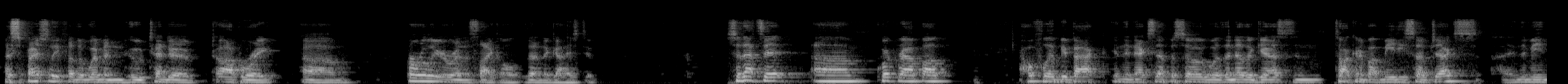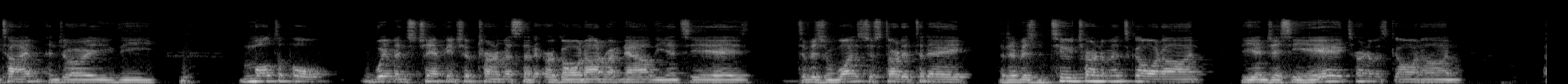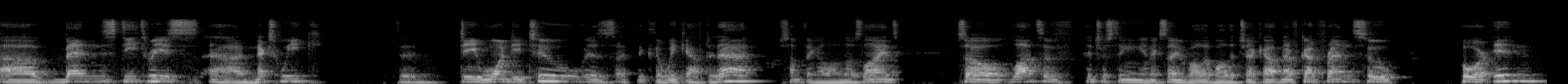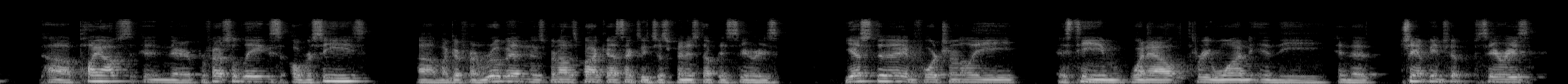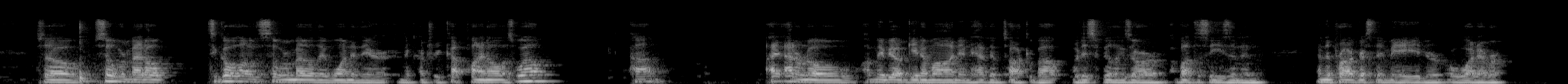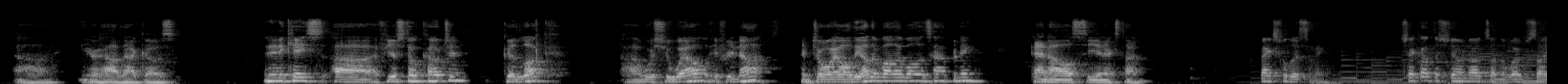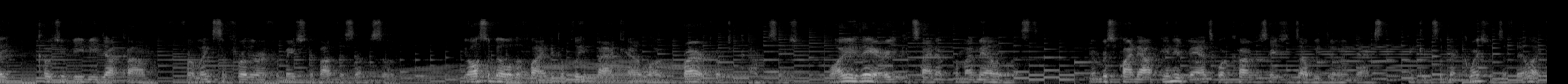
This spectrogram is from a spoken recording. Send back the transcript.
especially for the women who tend to, to operate um, earlier in the cycle than the guys do. So that's it. Um, quick wrap up. Hopefully, I'll be back in the next episode with another guest and talking about meaty subjects. Uh, in the meantime, enjoy the multiple women's championship tournaments that are going on right now. The NCAA Division One's just started today. The Division Two tournaments going on. The NJCAA tournaments going on. Uh, men's D3s uh, next week. The D1, D2 is, I think, the week after that, something along those lines. So lots of interesting and exciting volleyball to check out. And I've got friends who who are in uh, playoffs in their professional leagues overseas. Uh, my good friend Ruben, who's been on this podcast, actually just finished up his series yesterday. Unfortunately, his team went out three one in the in the championship series. So silver medal. To go along with the silver medal, they won in their in the country cup final as well. Um, I, I, don't know. Maybe I'll get him on and have him talk about what his feelings are about the season and and the progress they made or, or whatever. Uh, hear how that goes. In any case, uh, if you're still coaching, good luck. I wish you well. If you're not, enjoy all the other volleyball that's happening, and I'll see you next time. Thanks for listening. Check out the show notes on the website, coachingvb.com, for links and further information about this episode. You'll also be able to find the complete back catalog of prior coaching conversation. While you're there, you can sign up for my mailing list. Members find out in advance what conversations I'll be doing next and can submit questions if they like.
